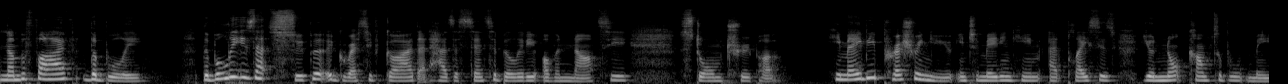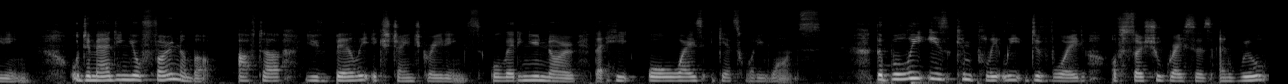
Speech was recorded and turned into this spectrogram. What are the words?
Number five, the bully. The bully is that super aggressive guy that has a sensibility of a Nazi stormtrooper. He may be pressuring you into meeting him at places you're not comfortable meeting, or demanding your phone number after you've barely exchanged greetings, or letting you know that he always gets what he wants. The bully is completely devoid of social graces and will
